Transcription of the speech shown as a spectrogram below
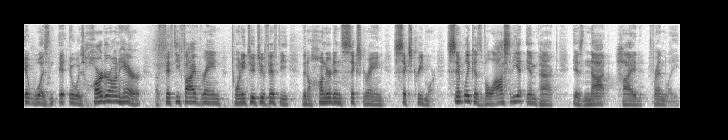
it was it, it was harder on hair a 55 grain 22 250 than a 106 grain 6 Creedmoor simply because velocity at impact is not hide friendly.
